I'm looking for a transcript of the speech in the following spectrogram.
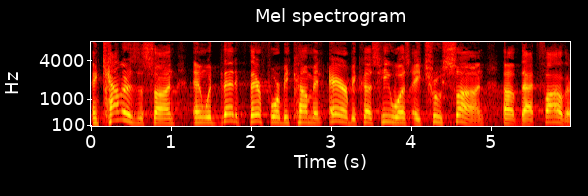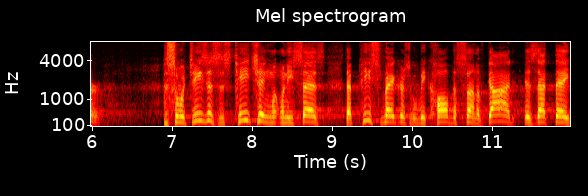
and counted as a son, and would then therefore become an heir because he was a true son of that father. So, what Jesus is teaching when he says that peacemakers will be called the Son of God is that they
